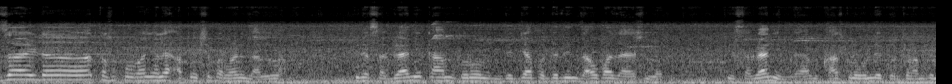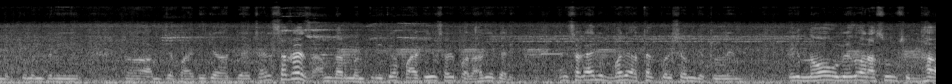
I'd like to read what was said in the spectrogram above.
रिझल्ट तसं पळोवपाक गेल्यार अपेक्षा प्रमाणे जालो ना. कित्याक सगळ्यांनी काम करून म्हणजे ज्या पद्दतीन जावपा जाय आशिल्लो ती सगळ्यांनी आमी खास करून उल्लेख करतो आमचे मुख्यमंत्री अ, आमचे पार्टीचे अध्यक्ष आणि सगळेच आमदार मंत्री किंवा पार्टी सगळे पदाधिकारी आणि सगळ्यांनी बरे अथक परिश्रम घेतलेले एक नवो उमेदवार असून सुद्धा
